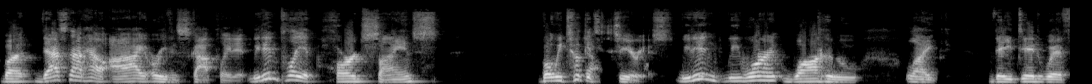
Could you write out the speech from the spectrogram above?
But that's not how I or even Scott played it. We didn't play it hard science, but we took yeah. it serious. We didn't, we weren't Wahoo like they did with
